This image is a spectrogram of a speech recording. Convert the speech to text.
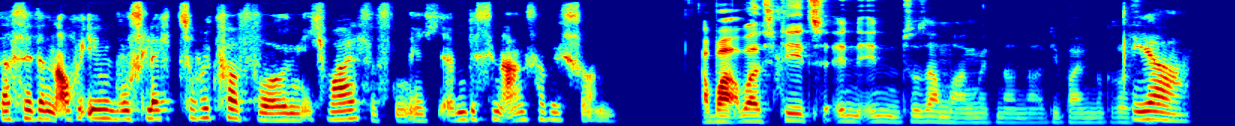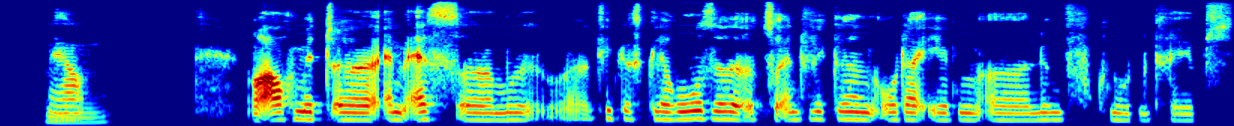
das ja dann auch irgendwo schlecht zurückverfolgen. Ich weiß es nicht. 'N bisschen Angst habe ich schon. Aber aber es steht in in Zusammenhang miteinander, die beiden Begriffe? Ja, ja. Mhm. Auch mit, äh, MS, äh, Multiple Sklerose zu entwickeln oder eben, äh, Lymphknotenkrebs.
